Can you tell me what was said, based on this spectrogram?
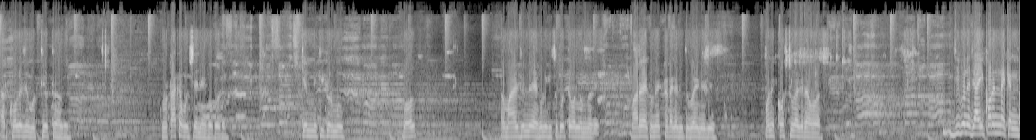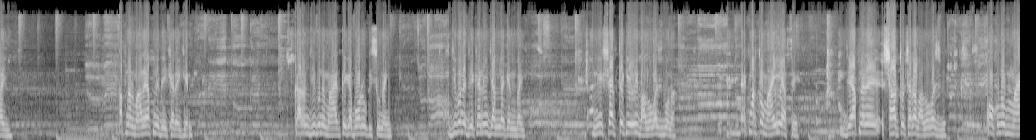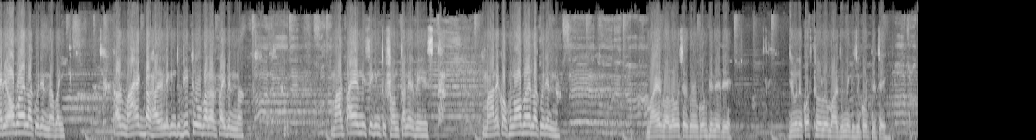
আর কলেজে ভর্তি হতে হবে। কোনো টাকা পয়সা নেই পকেটে। কেমনি কি করব? বল। আর মায়ের জন্য এখনও কিছু করতে পারলাম না রে। মারা এখনও একটা টাকা দিতে পারি না রে। অনেক কষ্ট লাগে রে আমার। জীবনে যাই করেন না কেন ভাই? আপনার মারে আপনি দেখা রাখেন। কারণ জীবনে মায়ের থেকে বড় কিছু নাই। জীবনে যেখানেই যান না কেন ভাই, নিঃস্বার্থ থেকে ওই ভালোবাসবো না। একমাত্র মাই আছে, যে আপনার স্বার্থ ছাড়া ভালোবাসবে। কখনো মায়ের অবহেলা করেন না ভাই, কারণ মা একবার হারালে কিন্তু দ্বিতীয়বার আর পাইবেন না। মার পায়ের নিচে কিন্তু সন্তানের বেহেস্ত মারে কখনো অবহেলা করেন না। মায়ের ভালোবাসার কোনো কমতি নেই রে জীবনে কষ্ট হলেও মার জন্য কিছু করতে চাই।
